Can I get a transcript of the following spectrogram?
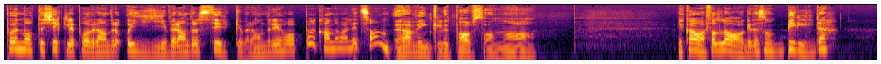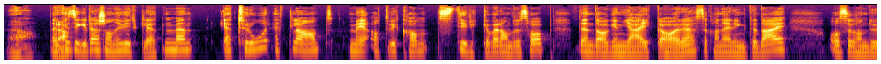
på en måte kikke litt på hverandre og gi hverandre og styrke hverandre i håpet. Kan det være litt sånn? Ja, vinke litt på avstand og Vi kan i hvert fall lage det sånt bilde. Ja. Det er ja. ikke sikkert det er sånn i virkeligheten, men jeg tror et eller annet med at vi kan styrke hverandres håp. Den dagen jeg ikke har det, så kan jeg ringe til deg, og så kan du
